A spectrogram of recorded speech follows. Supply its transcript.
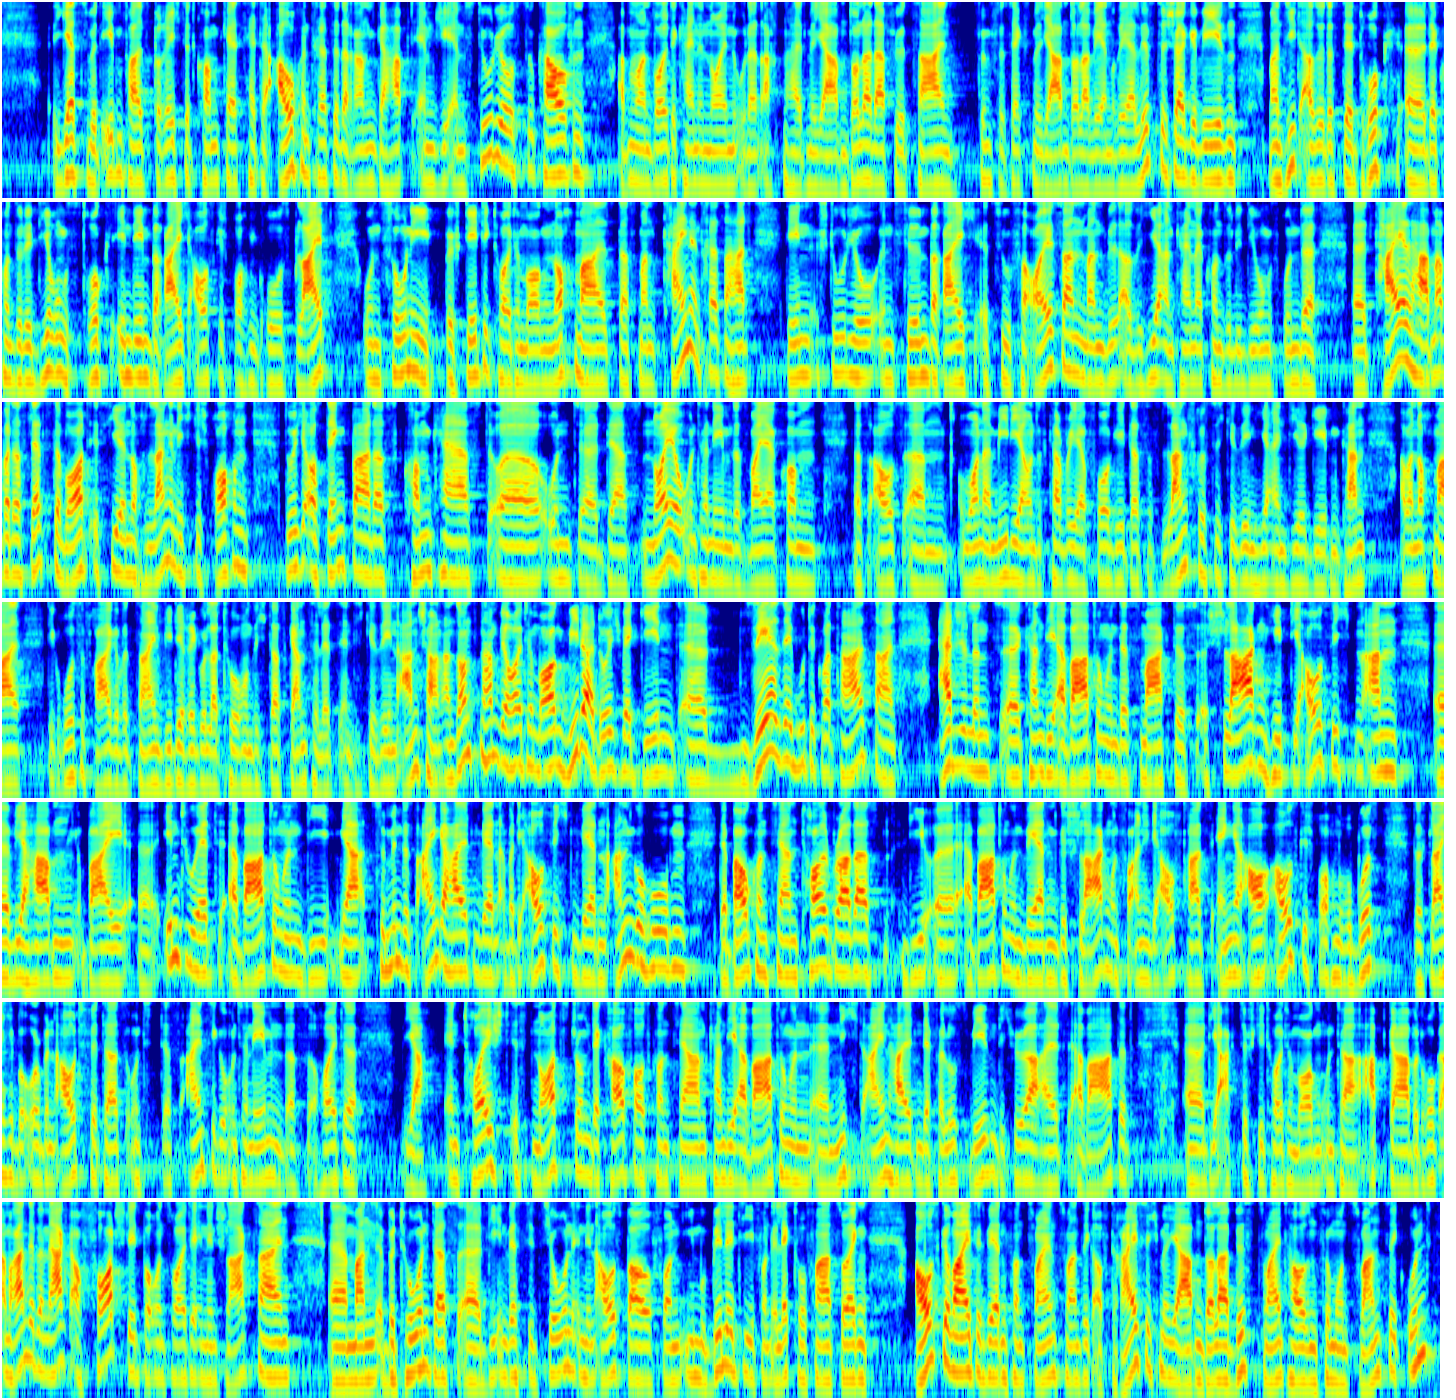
Jetzt wird ebenfalls berichtet, Comcast hätte auch Interesse daran gehabt, MGM Studios zu kaufen, aber man wollte keine 9 oder 8,5 Milliarden Dollar dafür zahlen. 5 bis 6 Milliarden Dollar wären realistischer gewesen. Man sieht also, dass der Druck, äh, der Konsolidierungsdruck in dem Bereich ausgesprochen groß bleibt. Und Sony bestätigt heute Morgen nochmals, dass man kein Interesse hat, den Studio- und Filmbereich äh, zu veräußern. Man will also hier an keiner Konsolidierungsrunde äh, teilhaben. Aber das letzte Wort ist hier noch lange nicht gesprochen. Durchaus denkbar, dass Comcast und das neue Unternehmen, das Viacom, das aus ähm, Warner Media und Discovery hervorgeht, dass es langfristig gesehen hier einen Deal geben kann. Aber nochmal, die große Frage wird sein, wie die Regulatoren sich das Ganze letztendlich gesehen anschauen. Ansonsten haben wir heute Morgen wieder durchweggehend äh, sehr, sehr gute Quartalzahlen. Agilent äh, kann die Erwartungen des Marktes schlagen, hebt die Aussichten an. Äh, wir haben bei äh, Intuit Erwartungen, die ja zumindest eingehalten werden, aber die Aussichten werden angehoben. Der Baukonzern Toll Brothers, die äh, Erwartungen werden geschlagen und vor allem die Auftragsenge, ausgesprochen robust. Das gleiche bei Urban Outfitters und das einzige Unternehmen, das heute ja, enttäuscht ist Nordstrom, der Kaufhauskonzern, kann die Erwartungen äh, nicht einhalten. Der Verlust wesentlich höher als erwartet. Äh, die Aktie steht heute Morgen unter Abgabedruck. Am Rande bemerkt, auch Ford steht bei uns heute in den Schlagzeilen. Äh, man betont, dass äh, die Investitionen in den Ausbau von E-Mobility, von Elektrofahrzeugen ausgeweitet werden von 22 auf 30 Milliarden Dollar bis 2025 und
